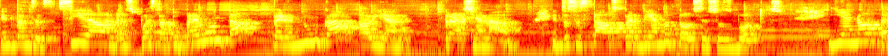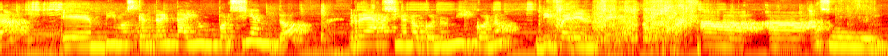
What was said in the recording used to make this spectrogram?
Entonces, sí daban respuesta a tu pregunta, pero nunca habían reaccionado. Entonces estabas perdiendo todos esos votos. Y en otra, em, vimos que el 31% reaccionó con un icono diferente a, a, su,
